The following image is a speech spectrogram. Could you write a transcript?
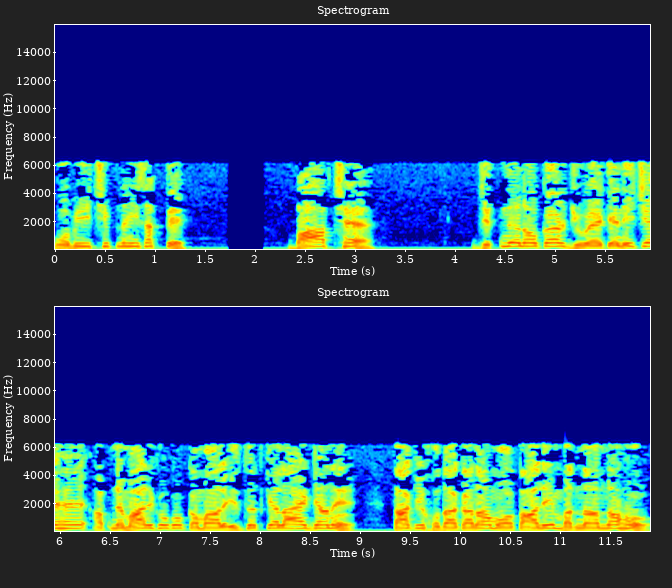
وہ بھی چھپ نہیں سکتے۔ بات چھ۔ جتنے نوکر جوئے کے نیچے ہیں، اپنے مالکوں کو کمال عزت کے لائق جانے تاکہ خدا کا نام اور تعلیم بدنام نہ ہو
